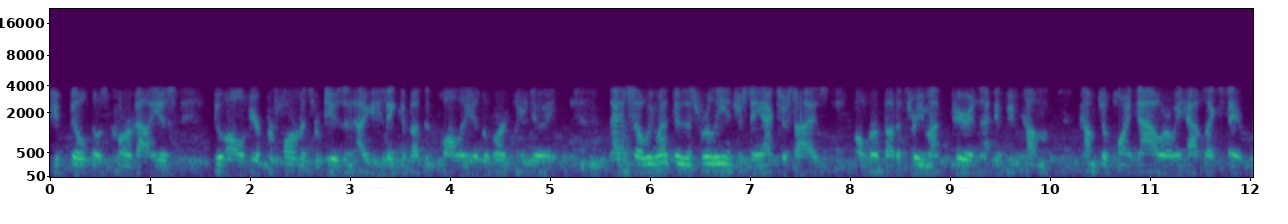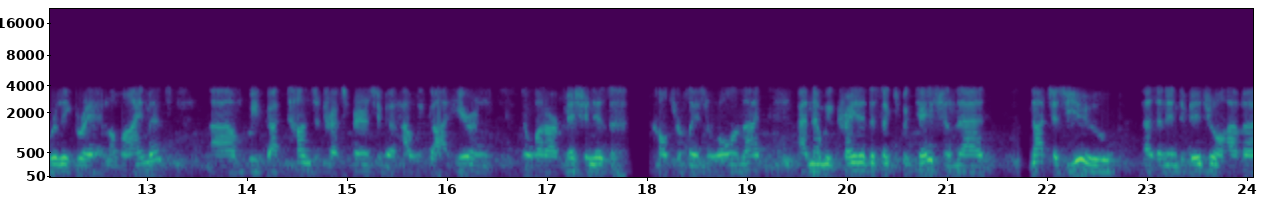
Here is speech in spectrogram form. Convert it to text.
You build those core values, do all of your performance reviews, and how you think about the quality of the work you're doing. And so we went through this really interesting exercise over about a three-month period, and I think we've come come to a point now where we have, like say, really great alignment. Um, we've got tons of transparency about how we got here and, and what our mission is. And culture plays a role in that. And then we created this expectation that not just you as an individual have a,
